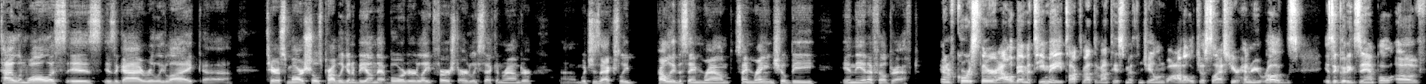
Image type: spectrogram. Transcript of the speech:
Tylan Wallace is is a guy I really like. Uh, Terrace Marshall is probably going to be on that border, late first, early second rounder. Uh, which is actually probably the same round, same range he'll be in the NFL draft. And of course, their Alabama teammate, you talked about DeVonta Smith and Jaylen Waddle just last year. Henry Ruggs is a good example of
